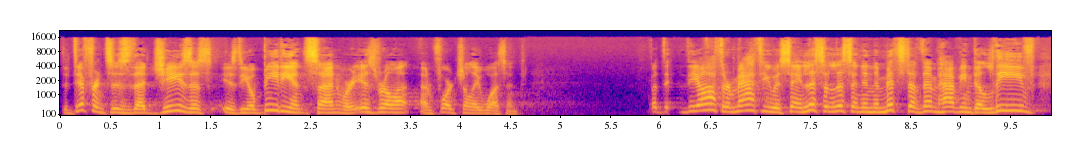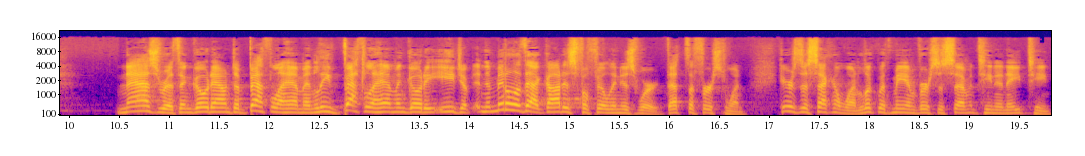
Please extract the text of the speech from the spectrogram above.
The difference is that Jesus is the obedient son where Israel unfortunately wasn't. But the, the author, Matthew, is saying, listen, listen, in the midst of them having to leave Nazareth and go down to Bethlehem and leave Bethlehem and go to Egypt. In the middle of that, God is fulfilling his word. That's the first one. Here's the second one. Look with me in verses 17 and 18.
